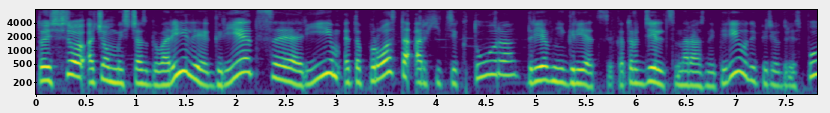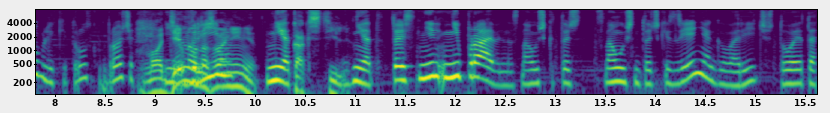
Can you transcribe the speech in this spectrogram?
То есть все, о чем мы сейчас говорили, Греция, Рим, это просто архитектура Древней Греции, которая делится на разные периоды, период республики, Труску и прочее. Но отдельного Риме- названия нет. Нет. Как стиль. Нет, то есть не- неправильно с, научной точ- с научной точки зрения говорить, что это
